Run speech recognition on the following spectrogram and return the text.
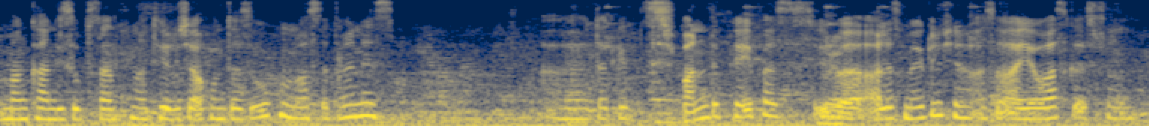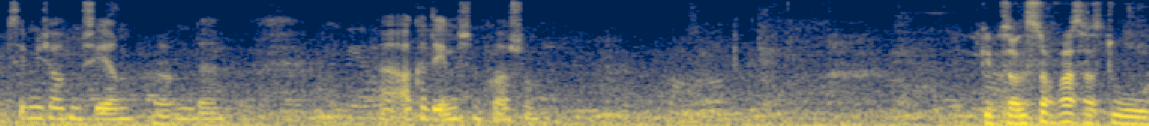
man kann die Substanzen natürlich auch untersuchen, was da drin ist. Äh, da gibt es spannende Papers Ja. über alles Mögliche. Also Ayahuasca ist schon ziemlich auf dem Schirm in der äh, akademischen Forschung. Gibt es sonst noch was, was du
